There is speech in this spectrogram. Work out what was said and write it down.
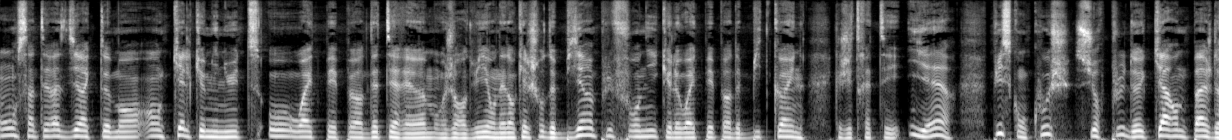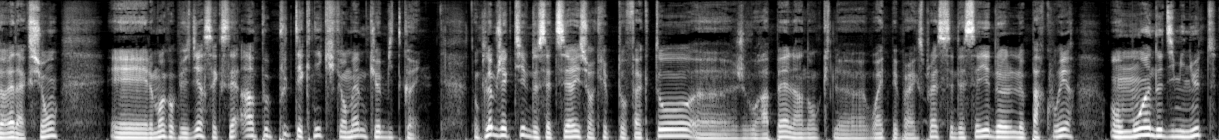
on s'intéresse directement en quelques minutes au white paper d'Ethereum. Aujourd'hui, on est dans quelque chose de bien plus fourni que le white paper de Bitcoin que j'ai traité hier, puisqu'on couche sur plus de 40 pages de rédaction. Et le moins qu'on puisse dire, c'est que c'est un peu plus technique quand même que Bitcoin. Donc l'objectif de cette série sur Crypto Facto, euh, je vous rappelle, hein, donc le White Paper Express, c'est d'essayer de le parcourir en moins de 10 minutes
